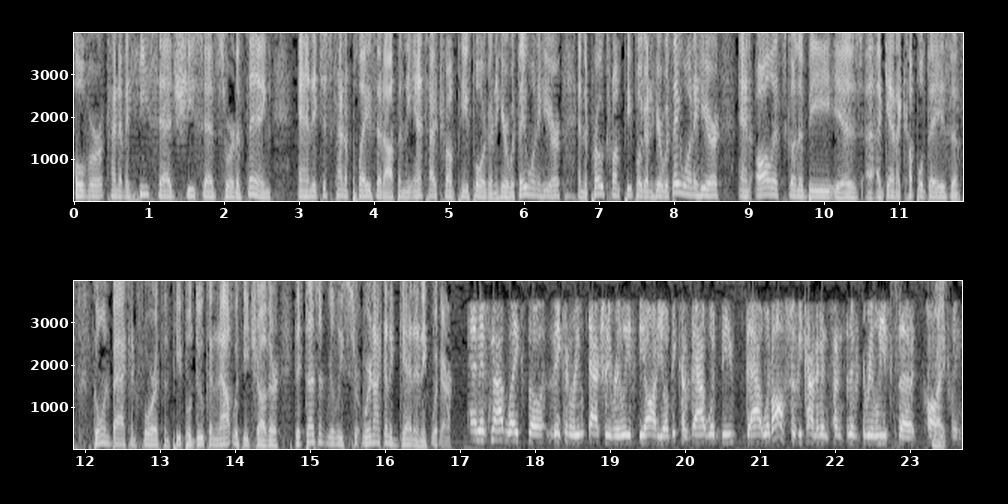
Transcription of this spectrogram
over kind of a he said she said sort of thing and it just kind of plays it up and the anti-trump people are going to hear what they want to hear and the pro-trump people are going to hear what they want to hear and all it's going to be is uh, again a couple days of going back and forth and people duking it out with each other that doesn't really ser- we're not going to get anywhere and it's not like the they can re- actually release the audio because that would be that would also be kind of insensitive to release the call Right. between.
